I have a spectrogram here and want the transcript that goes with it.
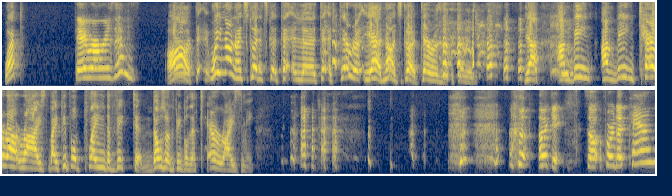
What? Terrorism. Oh, te- wait, no, no, it's good. It's good. Te- te- terror. Yeah, no, it's good. Terrorism. terrorism. yeah, I'm being, I'm being terrorized by people playing the victim. Those are the people that terrorize me. okay, so for the ten,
